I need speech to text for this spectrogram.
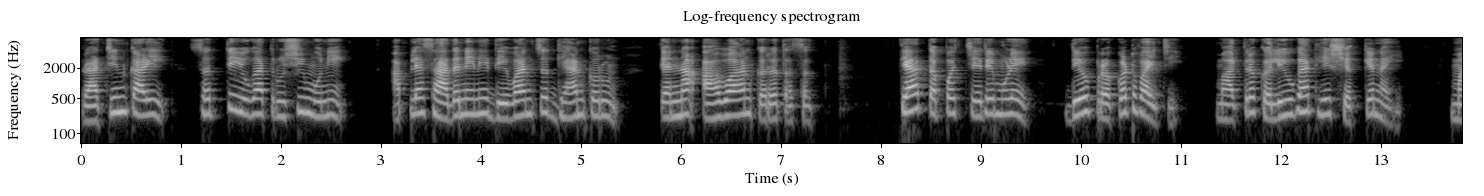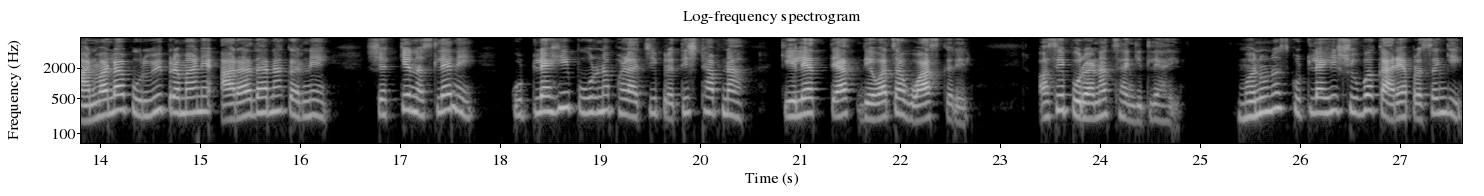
प्राचीन काळी सत्ययुगात ऋषीमुनी आपल्या साधनेने देवांचं ध्यान करून त्यांना आवाहन करत असत. त्या तपश्चर्येमुळे देव प्रकट व्हायचे. मात्र कलियुगात हे शक्य नाही. मानवाला पूर्वीप्रमाणे आराधना करणे शक्य नसल्याने कुठल्याही पूर्ण फळाची प्रतिष्ठापना केल्यात त्यात देवाचा वास करेल असे पुराणात सांगितले आहे. म्हणूनच कुठल्याही शुभ कार्याप्रसंगी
